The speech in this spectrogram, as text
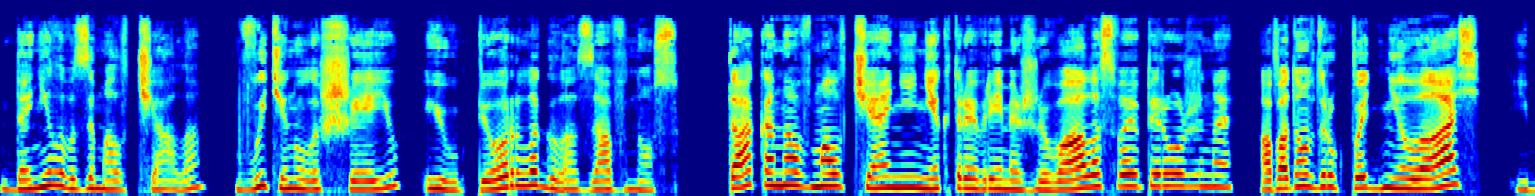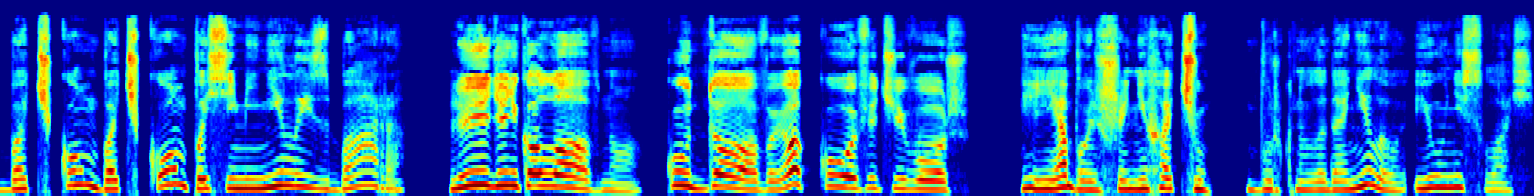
Данилова замолчала, вытянула шею и уперла глаза в нос. Так она в молчании некоторое время жевала свое пирожное, а потом вдруг поднялась и бочком-бочком посеменила из бара. «Лидия Николаевна, куда вы? А кофе чего ж?» «Я больше не хочу», — буркнула Данилова и унеслась.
